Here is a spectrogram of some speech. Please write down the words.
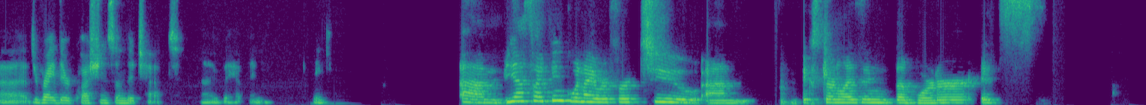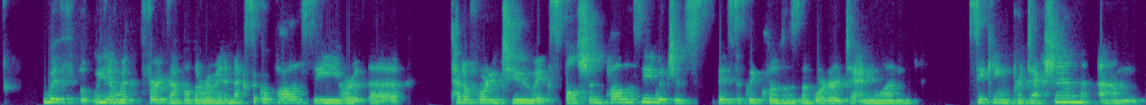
uh, to write their questions on the chat uh, if they have any. Thank you. Um, yeah, so I think when I refer to um, externalizing the border, it's with, you know, with, for example, the Remain in Mexico policy or the Title 42 expulsion policy, which is basically closes the border to anyone seeking protection. Um,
